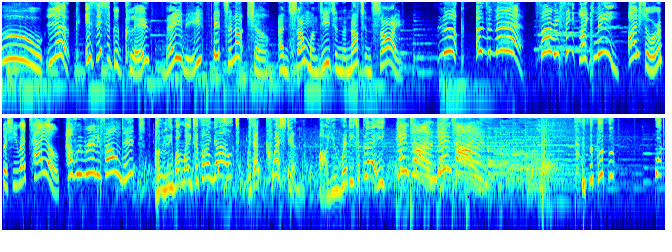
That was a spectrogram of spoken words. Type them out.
Ooh, look! Is this a good clue? Maybe it's a nutshell and someone's eaten the nut inside. Look! Over there! Furry feet like me! I saw a bushy red tail. Have we really found it? Only one way to find out with a question. Are you ready to play? Game time! Game time! What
